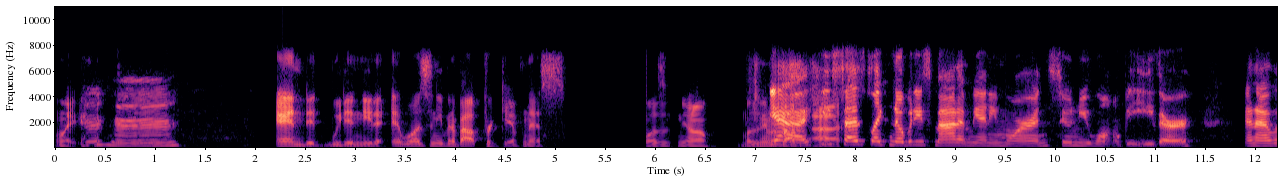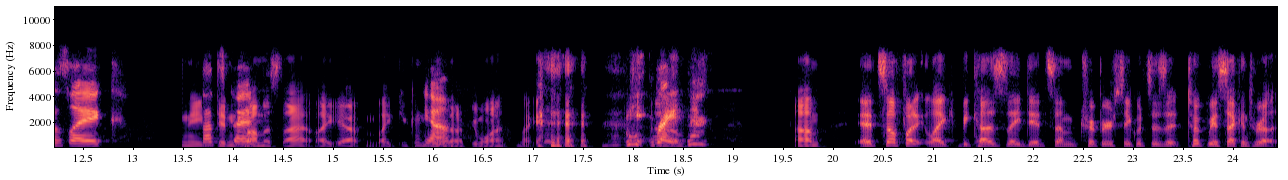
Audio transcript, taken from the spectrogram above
Like, Mm-hmm. and it we didn't need it. It wasn't even about forgiveness. wasn't you know? Wasn't even Yeah, about he says like nobody's mad at me anymore, and soon you won't be either. And I was like, And he That's didn't good. promise that. Like, yeah, like you can Yeah. believe that if you want. Like, right. um, it's so funny. Like because they did some trippier sequences, it took me a second to realize.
